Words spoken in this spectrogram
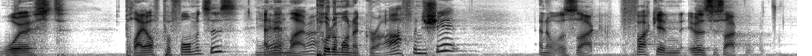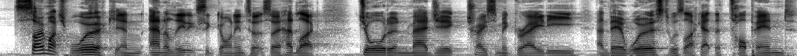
worst playoff performances, Yeah, and then like right. put them on a graph and shit. And it was like fucking. It was just like so much work and analytics had gone into it. So it had like Jordan, Magic, Tracy McGrady, and their worst was like at the top end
